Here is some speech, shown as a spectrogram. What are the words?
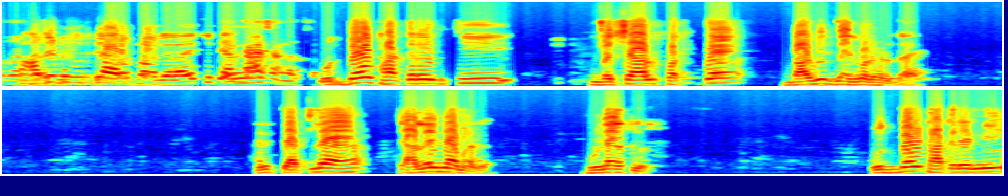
भाजपवरती आरोप लावलेला आहे की ते त्यांना काय सांगाल सर? उद्धव ठाकरेंची मशाल फक्त बावीस जागेवर ठरत आहे. आणि त्यातल्या चॅलेंज आहे माझं पुण्यातलं उद्धव ठाकरेंनी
